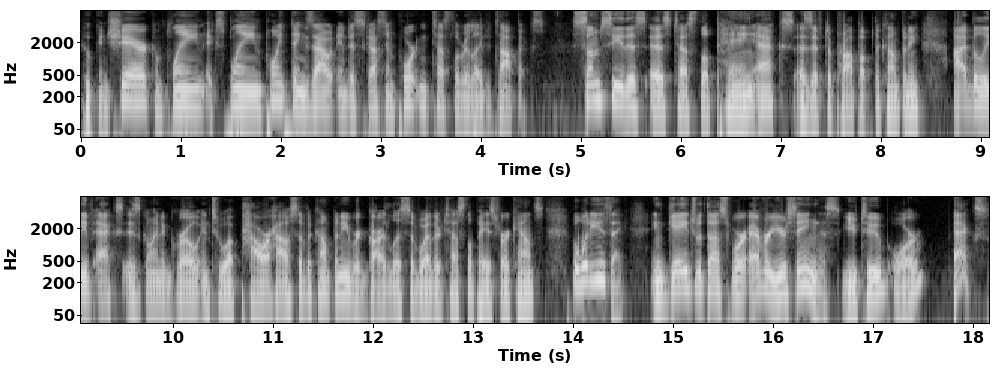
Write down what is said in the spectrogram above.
who can share, complain, explain, point things out, and discuss important Tesla related topics. Some see this as Tesla paying X as if to prop up the company. I believe X is going to grow into a powerhouse of a company, regardless of whether Tesla pays for accounts. But what do you think? Engage with us wherever you're seeing this YouTube or X.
